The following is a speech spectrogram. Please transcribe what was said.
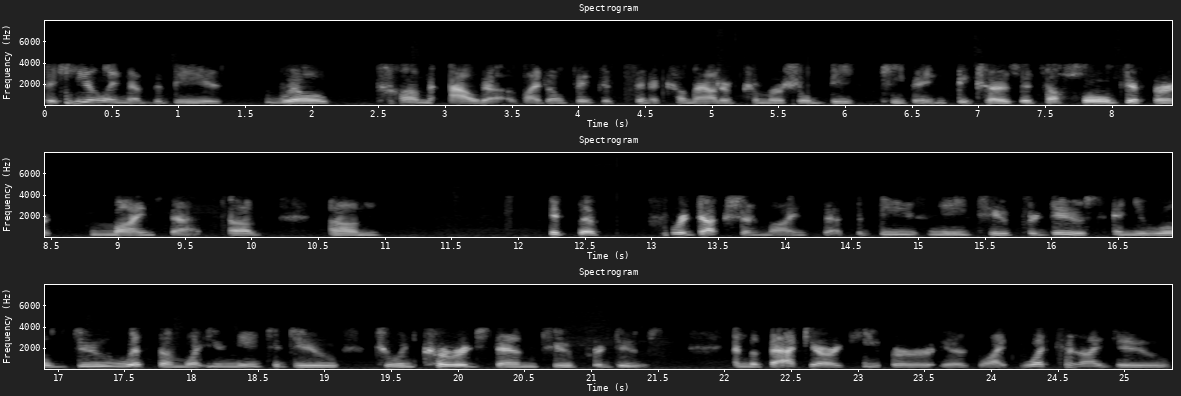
the healing of the bees will come out of. I don't think it's going to come out of commercial beekeeping because it's a whole different mindset of um, it's a production mindset. The bees need to produce, and you will do with them what you need to do to encourage them to produce. And the backyard keeper is like, what can I do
